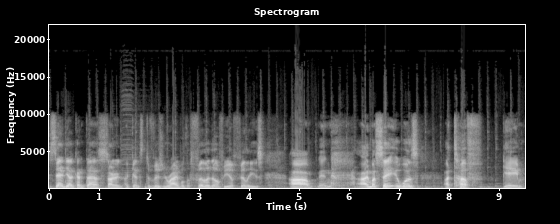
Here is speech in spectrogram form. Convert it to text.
Sandy Alcantara started against division rival the Philadelphia Phillies. Um, and I must say, it was a tough game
